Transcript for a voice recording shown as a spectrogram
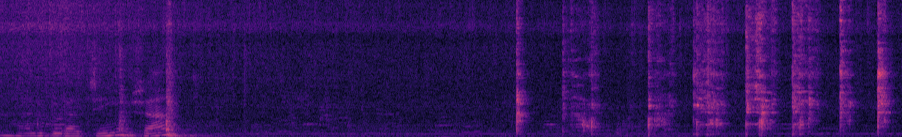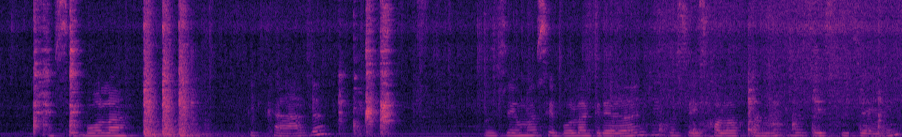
Um alho douradinho já. A cebola picada. Usei uma cebola grande, vocês colocam o tamanho que vocês quiserem.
